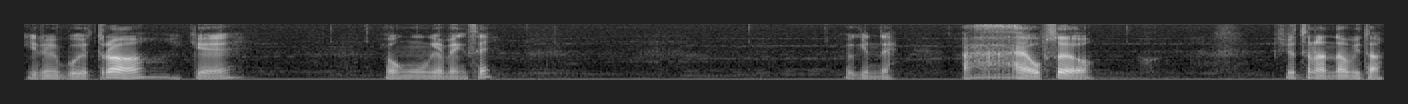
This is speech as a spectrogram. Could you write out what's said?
이름이 뭐였더라? 이게 영웅의 맹세? 여기 있네. 아, 없어요. 슈트는 안 나옵니다.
